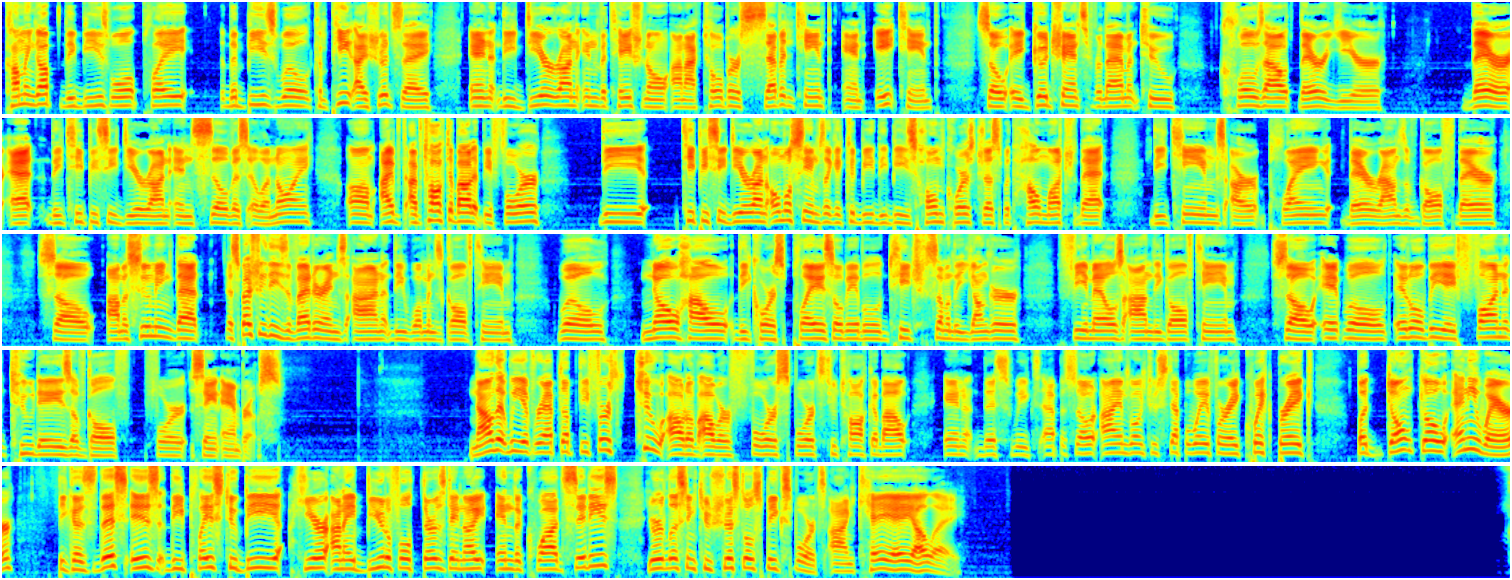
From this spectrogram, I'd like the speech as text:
Coming up, the bees will play. The bees will compete, I should say, in the Deer Run Invitational on October 17th and 18th. So a good chance for them to close out their year there at the TPC Deer Run in Silvis, Illinois. Um, I've I've talked about it before. The TPC Deer Run almost seems like it could be the Bees' home course, just with how much that the teams are playing their rounds of golf there. So I'm assuming that, especially these veterans on the women's golf team, will know how the course plays. They'll be able to teach some of the younger females on the golf team. So it will it'll be a fun 2 days of golf for St. Ambrose. Now that we have wrapped up the first two out of our four sports to talk about in this week's episode, I am going to step away for a quick break, but don't go anywhere because this is the place to be here on a beautiful Thursday night in the Quad Cities. You're listening to Schiestel Speak Sports on KALA.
